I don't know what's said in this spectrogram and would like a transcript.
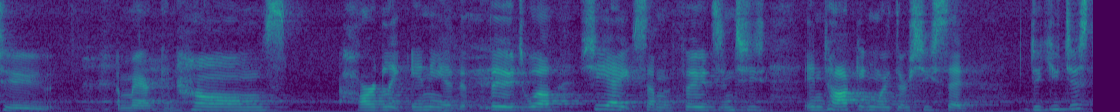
to American homes, hardly any of the foods. Well, she ate some of the foods, and she's in talking with her, she said, "Do you just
